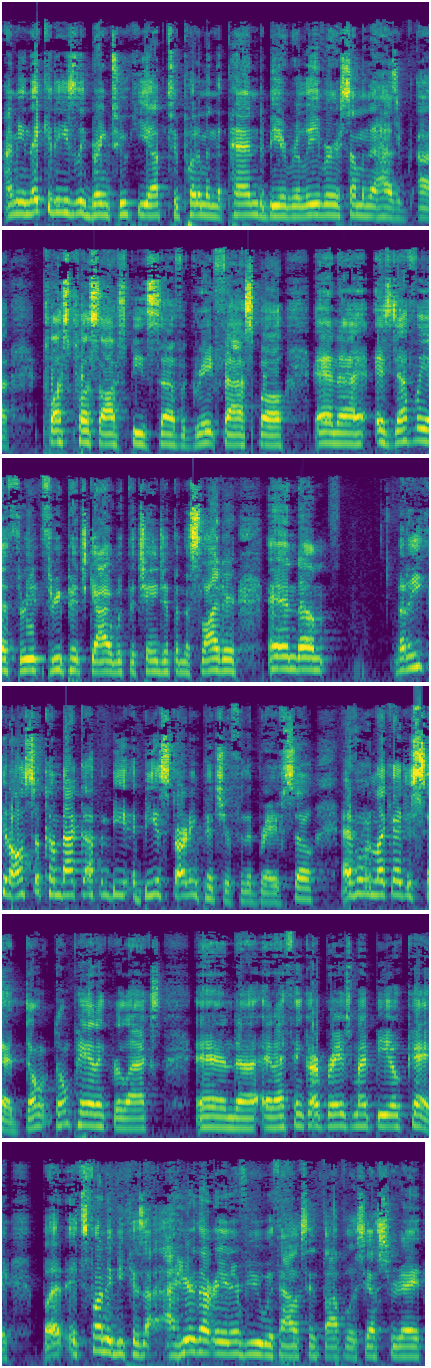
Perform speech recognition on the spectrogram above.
I mean they could easily bring Touki up to put him in the pen to be a reliever, someone that has uh, plus plus off speed stuff, a great fastball, and uh, is definitely a three three pitch guy with the changeup and the slider. And um, but he could also come back up and be be a starting pitcher for the Braves. So everyone, like I just said, don't don't panic, relax, and uh, and I think our Braves might be okay. But it's funny because I, hear that interview with Alex Anthopoulos yesterday,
